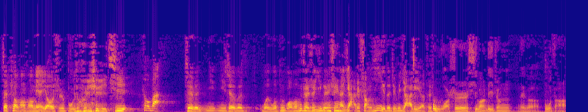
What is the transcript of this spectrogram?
在票房方面要是不如预期，怎么办？这个你你这个我我不我不这是一个人身上压着上亿的这个压力啊，他是我是希望力争那个不砸，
